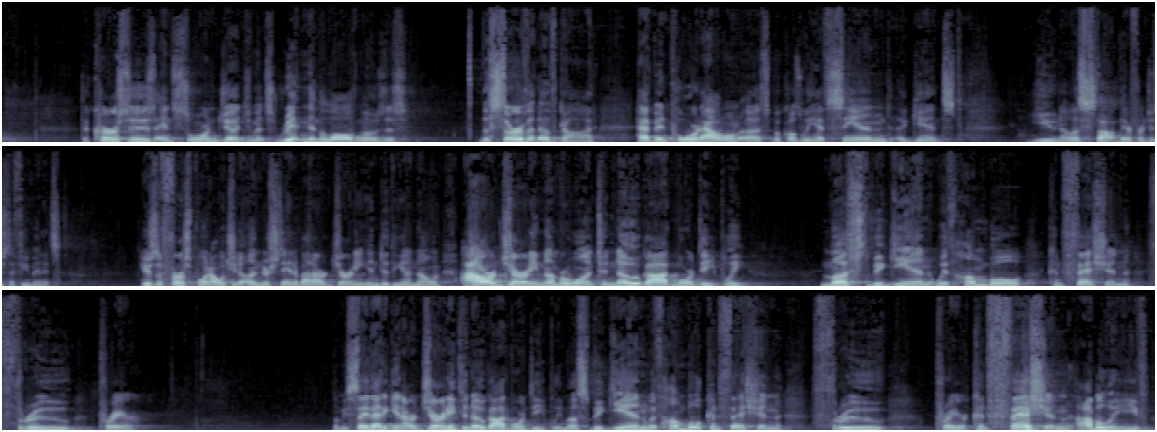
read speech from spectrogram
the curses and sworn judgments written in the law of Moses, the servant of God, have been poured out on us because we have sinned against you. Now, let's stop there for just a few minutes. Here's the first point I want you to understand about our journey into the unknown. Our journey, number one, to know God more deeply, must begin with humble confession through prayer. Let me say that again. Our journey to know God more deeply must begin with humble confession through prayer. Confession, I believe,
